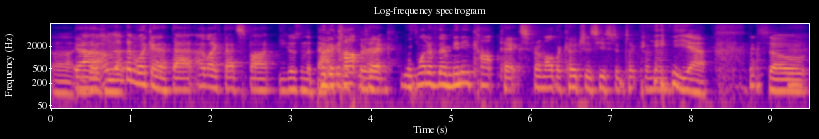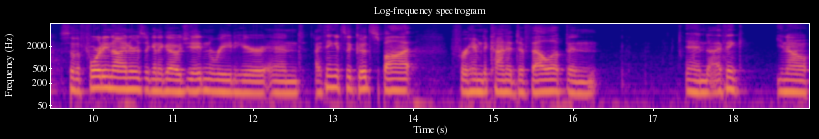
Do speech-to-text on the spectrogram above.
Uh, yeah, I've the, been looking at that. I like that spot. He goes in the back with a comp pick, with one of their mini comp picks from all the coaches Houston took from them. yeah, so so the 49ers are going to go Jayden Reed here and I think it's a good spot for him to kind of develop and and I think you know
